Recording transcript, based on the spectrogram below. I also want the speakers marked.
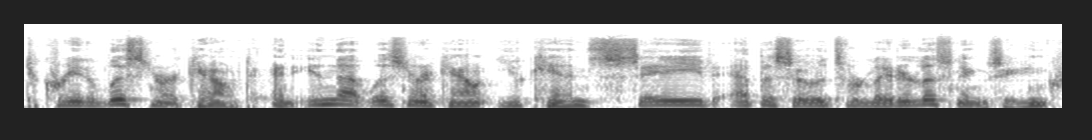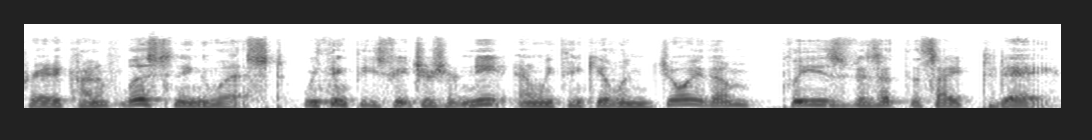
Speaker 1: to create a listener account. And in that listener account, you can save episodes for later listening. So you can create a kind of listening list. We think these features are neat and we think you'll enjoy them. Please visit the site today.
